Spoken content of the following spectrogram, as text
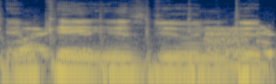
MK is doing good.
